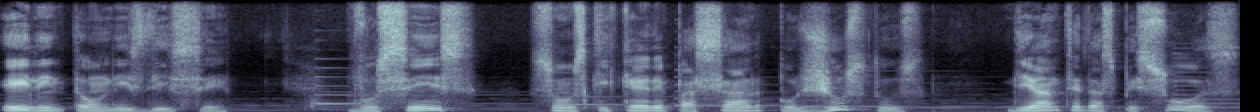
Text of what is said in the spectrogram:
Ele então lhes disse: Vocês são os que querem passar por justos diante das pessoas,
